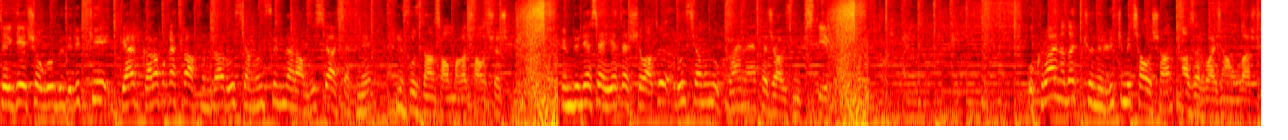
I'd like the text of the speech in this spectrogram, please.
Sergey Shoigu bildirib ki, Qərb Qarabağ ətrafında Rusiyanın sülh məramlı siyasətini nüfuzdan salmağa çalışır. Ümumdünya Səhiyyə Təşkilatı Rusiyanın Ukraynaya təcavüzünü pisləyib. Ukraynada könüllü kimi çalışan Azərbaycanlılar.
